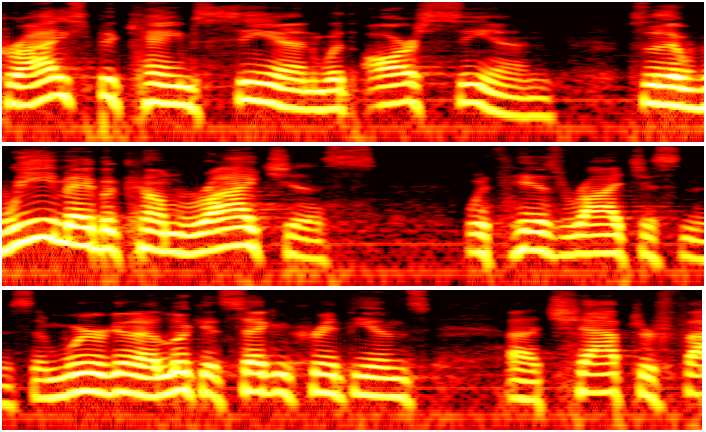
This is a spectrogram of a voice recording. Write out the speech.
Christ became sin with our sin so that we may become righteous with his righteousness. And we're going to look at 2 Corinthians uh, chapter 5.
